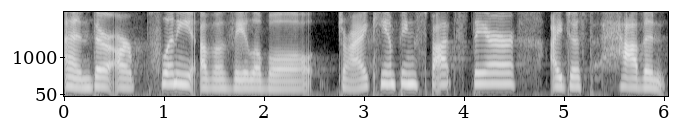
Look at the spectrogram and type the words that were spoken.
and there are plenty of available dry camping spots there. I just haven't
